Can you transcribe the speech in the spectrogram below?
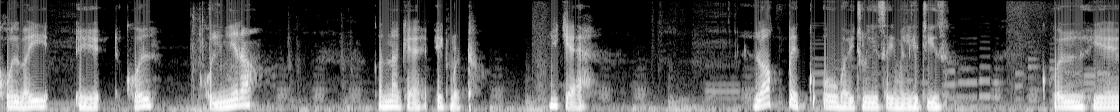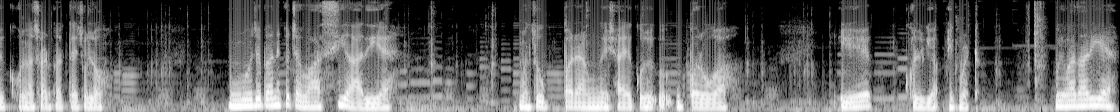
खोल भाई ए, खोल। खोल नहीं रहा। करना क्या है? एक मिनट। ये क्या है? लॉक पिक ओ भाई, चलो ये सही मिल गई चीज़। खोल, ये खोलना स्टार्ट करते हैं, चलो। मुझे पता नहीं कुछ आवाज़ सी आ रही है। मुझे ऊपर आऊँगे, शायद कोई ऊपर होगा। ये खुल गया। एक मिनट। कोई आवाज़ आ रही है?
